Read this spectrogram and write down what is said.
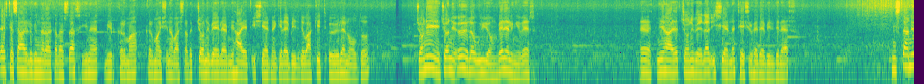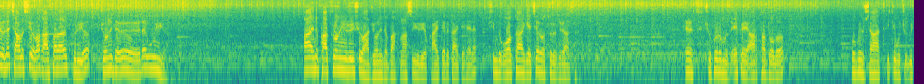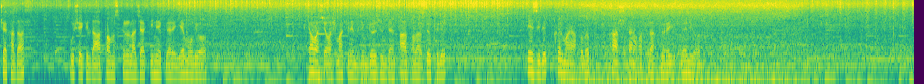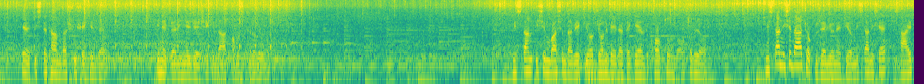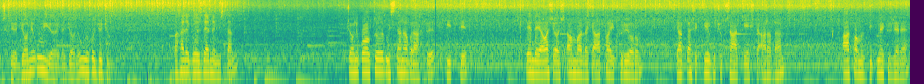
Herkese hayırlı günler arkadaşlar. Yine bir kırma kırma işine başladık. Johnny Beyler nihayet iş yerine gelebildi. Vakit öğlen oldu. Johnny, Johnny öyle uyuyorsun. Ver elini ver. Evet nihayet Johnny Beyler iş yerine teşrif edebildiler. Nistani öyle çalışıyor bak alfaları kırıyor. Johnny de öyle uyuyor. Aynı patron yürüyüşü var Johnny'de bak nasıl yürüyor kayteli kayteli hele. Şimdi koltuğa geçer oturur birazdan. Evet çukurumuz epey arpa dolu. Bugün saat iki buçuk üçe kadar bu şekilde arpamız kırılacak ineklere yem oluyor. Yavaş yavaş makinemizin gözünden arpalar dökülüp ezilip kırma yapılıp karşı tarafa traktöre yükleniyor. Evet işte tam da şu şekilde ineklerin yiyeceği şekilde arpamız kırılıyor. Mistan işin başında bekliyor. Johnny Beyler de geldi koltuğunda oturuyor. Mistan işi daha çok güzel yönetiyor. Mistan işe sahip çıkıyor. Johnny uyuyor öyle. Johnny uykucucu. Bak hele gözlerine Mistan. Johnny koltuğu Mistan'a bıraktı. Gitti. Ben de yavaş yavaş ambardaki arpayı kırıyorum. Yaklaşık bir buçuk saat geçti aradan. Arpamız bitmek üzere.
